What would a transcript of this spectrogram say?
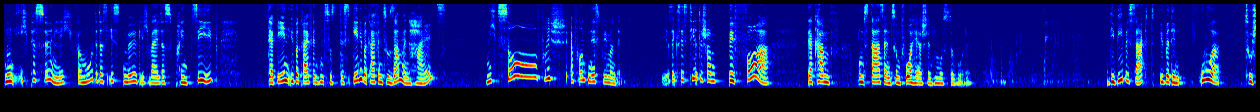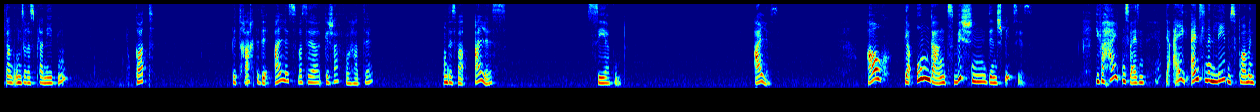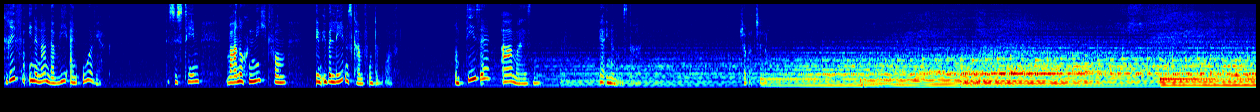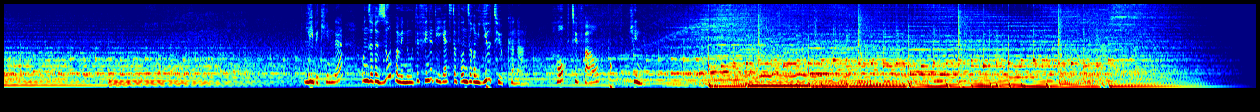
Nun, ich persönlich vermute, das ist möglich, weil das Prinzip der genübergreifenden, des genübergreifenden Zusammenhalts nicht so frisch erfunden ist, wie man denkt. Es existierte schon bevor der Kampf ums Dasein zum vorherrschenden Muster wurde. Die Bibel sagt über den Ur Zustand unseres Planeten. Gott betrachtete alles, was er geschaffen hatte, und es war alles sehr gut. Alles. Auch der Umgang zwischen den Spezies. Die Verhaltensweisen der einzelnen Lebensformen griffen ineinander wie ein Uhrwerk. Das System war noch nicht vom, dem Überlebenskampf unterworfen. Und diese Ameisen erinnern uns daran. Shabbat Shalom. Liebe Kinder, Unsere Superminute findet ihr jetzt auf unserem YouTube-Kanal Hope TV Kinder.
